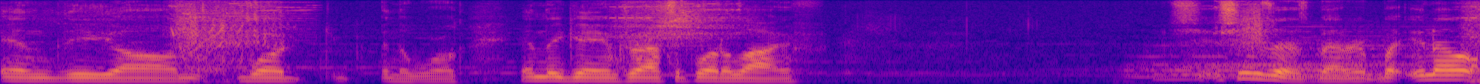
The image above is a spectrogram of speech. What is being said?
in the um, world, in the world, in the game Jurassic World Alive. She, she deserves better, but you know,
